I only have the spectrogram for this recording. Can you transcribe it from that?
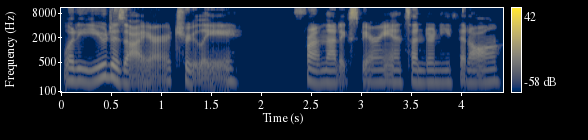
What do you desire truly from that experience underneath it all?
